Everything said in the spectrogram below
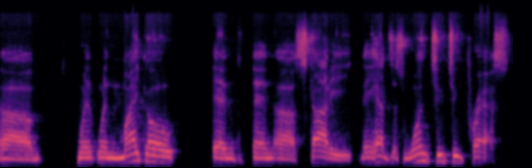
Um, when when Michael and and uh, Scottie they had this one two two press,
